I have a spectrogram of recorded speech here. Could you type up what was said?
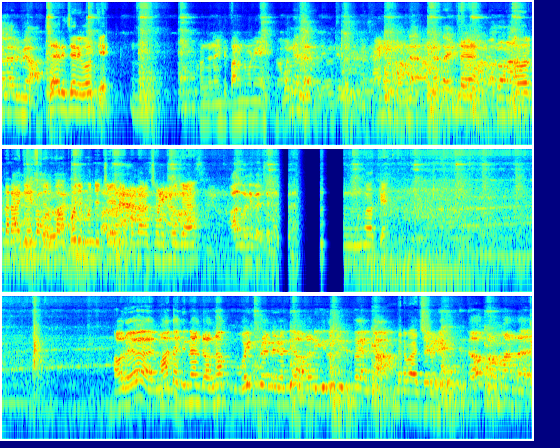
எல்லாருமே. சரி சரி ஓகே. கொஞ்சம் நைட்டு பன்னெண்டு மணி ஆயிடுச்சு? ஒரு தராஜி பூஜை முடிஞ்சிச்சு நேற்று சொல்லி பூஜை. ஓகே. அவரு மாத்தா என்னன்றாருன்னா ஒயிட் பிரைமரி வந்து அவரோட இருபது லிட்டர் தான் இருக்கான் தேவைப்படுமான்றாரு.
